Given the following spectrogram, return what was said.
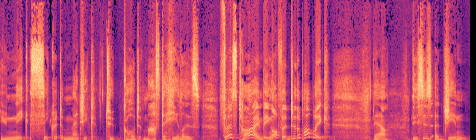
Unique secret magic to God Master Healers. First time being offered to the public. Now, this is a jinn.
